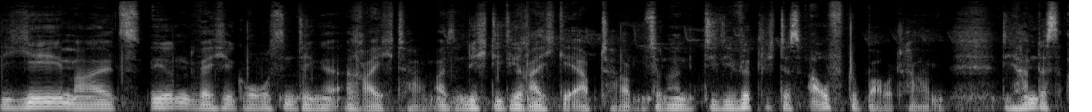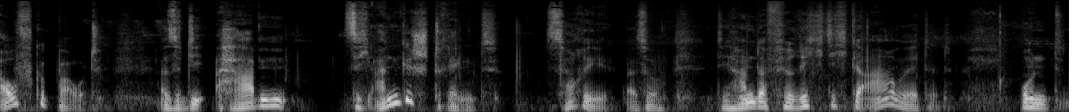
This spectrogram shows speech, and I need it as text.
die jemals irgendwelche großen Dinge erreicht haben, also nicht die, die reich geerbt haben, sondern die, die wirklich das aufgebaut haben, die haben das aufgebaut. Also die haben sich angestrengt. Sorry, also die haben dafür richtig gearbeitet. Und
